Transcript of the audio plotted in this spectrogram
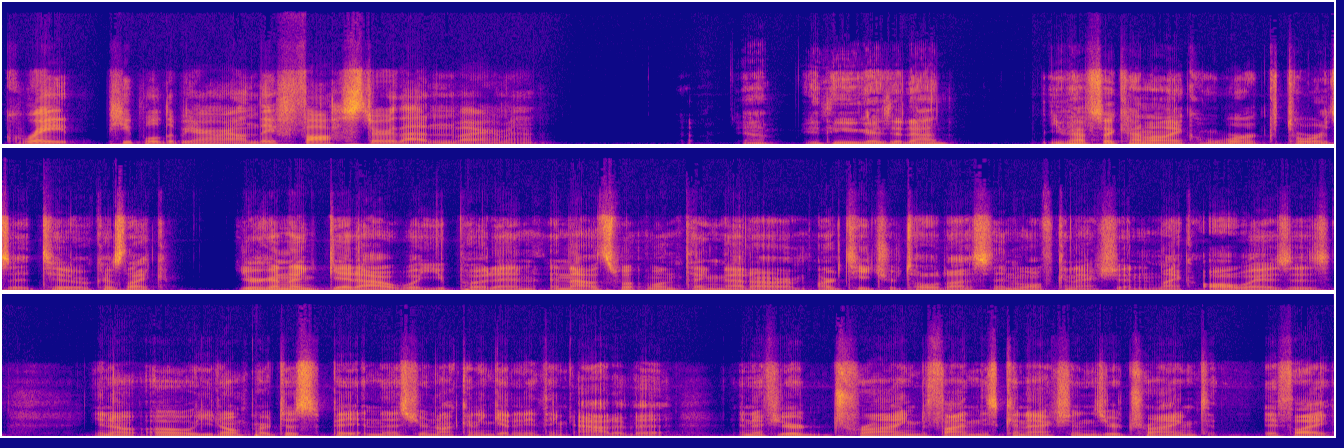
great people to be around. They foster that environment. Yeah. Anything you guys would add? you have to kind of like work towards it too because like you're gonna get out what you put in and that's what one thing that our, our teacher told us in wolf connection like always is you know oh you don't participate in this you're not gonna get anything out of it and if you're trying to find these connections you're trying to if like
